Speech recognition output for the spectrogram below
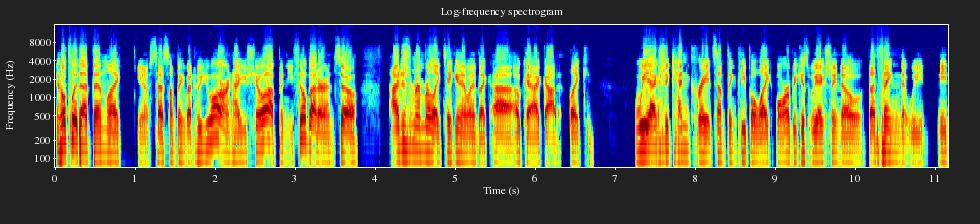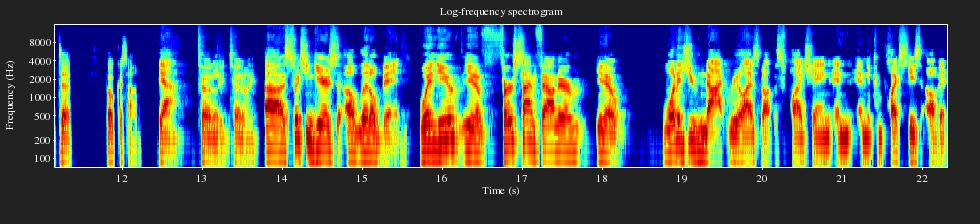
And hopefully that then like you know says something about who you are and how you show up and you feel better. And so i just remember like taking that away like uh, okay i got it. Like we actually can create something people like more because we actually know the thing that we need to focus on. Yeah totally totally. Uh switching gears a little bit when you you know first time founder you know what did you not realize about the supply chain and and the complexities of it?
